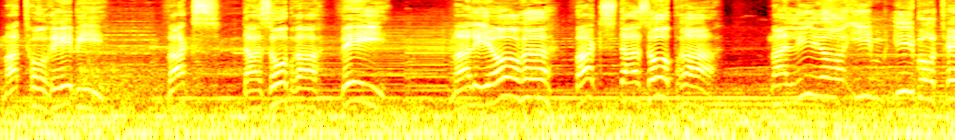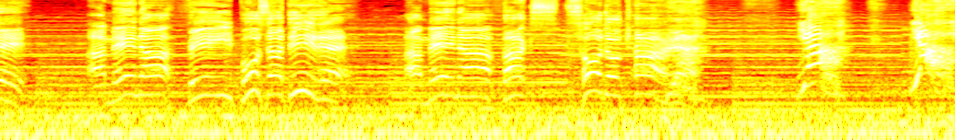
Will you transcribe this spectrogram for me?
Matorebi. Vax da sobra vei. Maliore vax da sopra. Malio im ibote. Amena vei bosadire. Amena vax zodokare. Ja! Ja!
